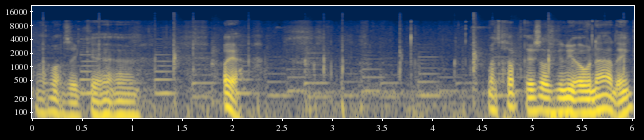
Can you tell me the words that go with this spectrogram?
Waar was ik? eh? Oh ja. Maar het grappige is, als ik er nu over nadenk,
